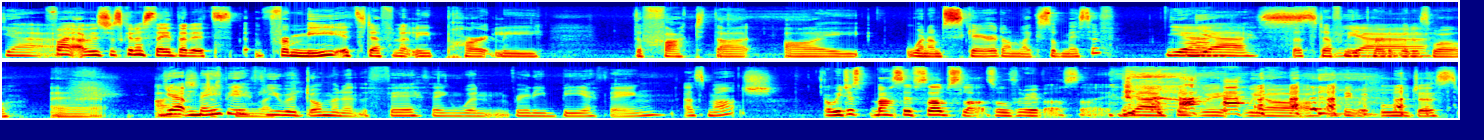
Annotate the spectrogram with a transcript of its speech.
Yeah. Fine. I was just going to say that it's, for me, it's definitely partly the fact that I, when I'm scared, I'm like submissive. Yeah, Yes. That's definitely a part of it as well. Uh, Yeah, maybe if like- you were dominant, the fear thing wouldn't really be a thing as much. Are we just massive sub sluts, all three of us? Like, Yeah, I think we, we are. I think we're all just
